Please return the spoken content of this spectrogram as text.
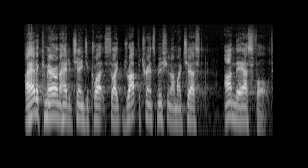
I had a Camaro and I had to change a clutch, so I dropped the transmission on my chest on the asphalt.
